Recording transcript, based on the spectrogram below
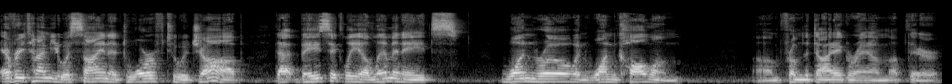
every time you assign a dwarf to a job, that basically eliminates one row and one column um, from the diagram up there.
